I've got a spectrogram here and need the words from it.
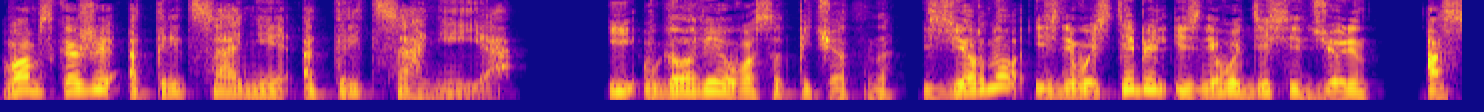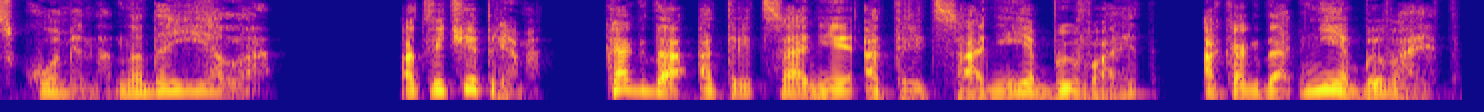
Вам скажи отрицание отрицания. И в голове у вас отпечатано зерно, из него стебель, из него десять зерен. А скомина надоело. Отвечай прямо. Когда отрицание отрицания бывает, а когда не бывает?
